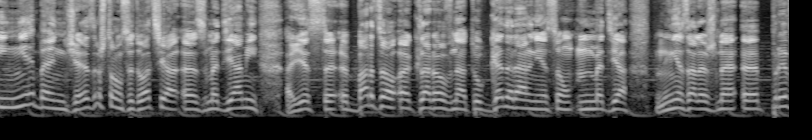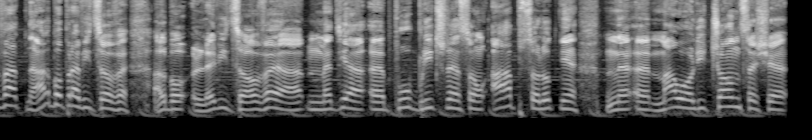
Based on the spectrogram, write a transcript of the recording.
i nie będzie. Zresztą sytuacja e, z mediami jest e, bardzo e, klarowna. Tu generalnie są media niezależne, prywatne, albo prawicowe, albo lewicowe, a media publiczne są absolutnie mało liczące się,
